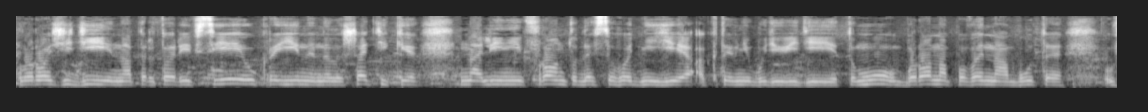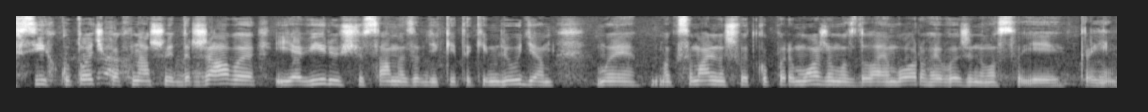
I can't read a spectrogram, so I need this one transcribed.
ворожі дії на території всієї України, не лише тільки на лінії фронту, де сьогодні є активні бойові дії. Тому оборона повинна бути у всіх куточках нашої держави. І я вірю, що саме завдяки таким людям ми максимально швидко переможемо, здолаємо ворога і виженемо з своєї країни.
